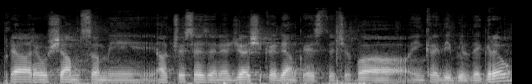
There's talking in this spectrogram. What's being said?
prea reușeam să-mi accesez energia și credeam că este ceva incredibil de greu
